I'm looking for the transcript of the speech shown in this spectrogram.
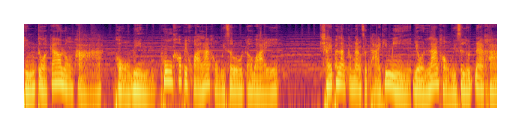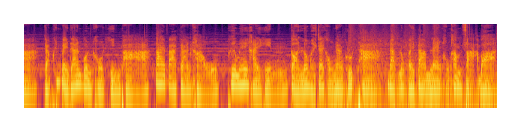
ทิ้งตัวก้าวลงผา โผบิน พุ่งเข้าไปคว้าร่างของวิสรุตเอาไว้ ใช้พลังกำลังสุดท้ายที่มีโยนร่างของวิสรุตนาคากลับขึ้นไปด้านบนโขดหินผา ใต้ปาการเขา เพื่อไม่ให้ใครเห็นก่อนลมหายใจของนางครุฑทาดับลงไปตามแรงของคำสาบาน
